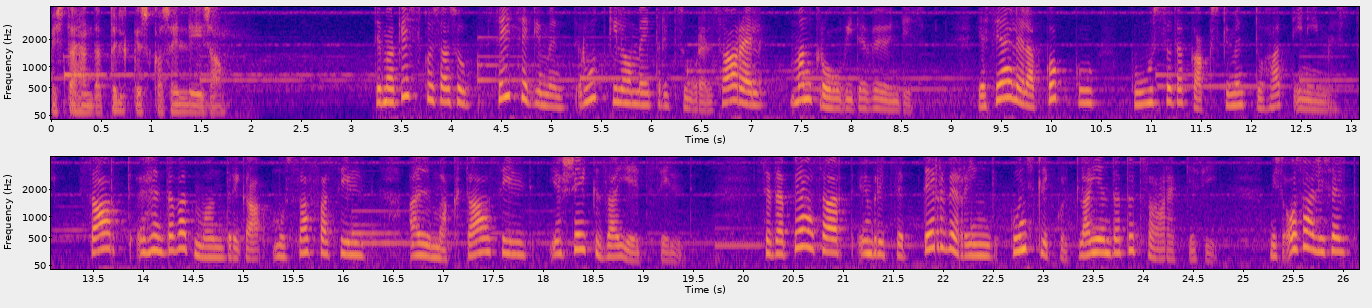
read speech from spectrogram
mis tähendab tõlkes gaselli isa. tema keskus asub seitsekümmend ruutkilomeetrit suurel saarel mangroovide vööndis ja seal elab kokku kuussada kakskümmend tuhat inimest saart ühendavad mandriga Mustafa sild, Al-Makta sild ja Sheikh Zayed sild. seda peasaart ümbritseb terve ring kunstlikult laiendatud saarekesi, mis osaliselt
